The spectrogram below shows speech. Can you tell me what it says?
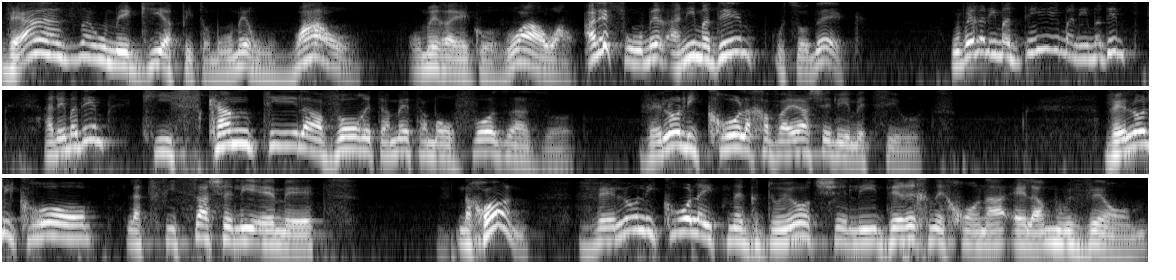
ואז הוא מגיע פתאום, הוא אומר, וואו, אומר האגו, וואו, וואו. א', הוא אומר, אני מדהים, הוא צודק. הוא אומר, אני מדהים, אני מדהים. אני מדהים, כי הסכמתי לעבור את המטמורפוזה הזאת, ולא לקרוא לחוויה שלי מציאות, ולא לקרוא לתפיסה שלי אמת, נכון, ולא לקרוא להתנגדויות שלי דרך נכונה, אלא מוזיאום,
